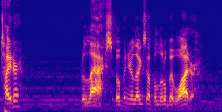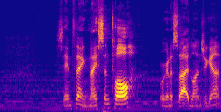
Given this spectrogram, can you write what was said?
tighter. Relax, open your legs up a little bit wider. Same thing, nice and tall. We're gonna side lunge again.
